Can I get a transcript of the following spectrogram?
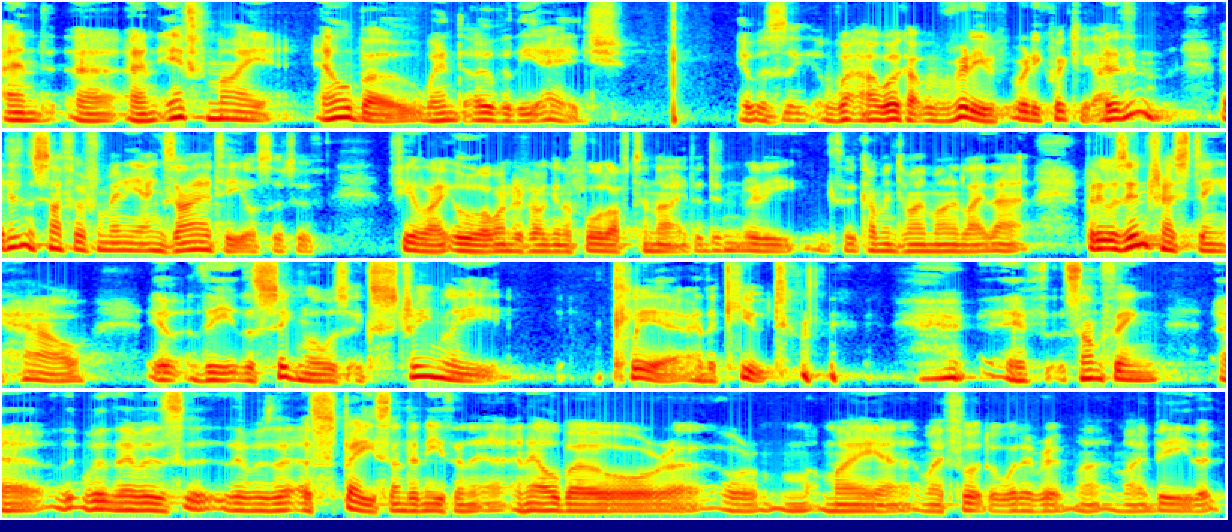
and uh, and if my elbow went over the edge, it was I woke up really really quickly. I didn't I didn't suffer from any anxiety or sort of feel like oh I wonder if I'm going to fall off tonight. It didn't really come into my mind like that. But it was interesting how it, the, the signal was extremely clear and acute. if something uh, there was uh, there was a, a, space underneath an, an elbow or uh, or my uh, my foot or whatever it might, might, be that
